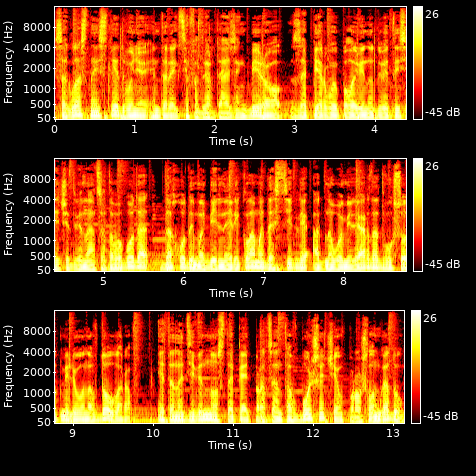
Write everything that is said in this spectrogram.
Согласно исследованию Interactive Advertising Bureau, за первую половину 2012 года доходы мобильной рекламы достигли 1 миллиарда 200 миллионов долларов. Это на 95% больше, чем в прошлом году.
